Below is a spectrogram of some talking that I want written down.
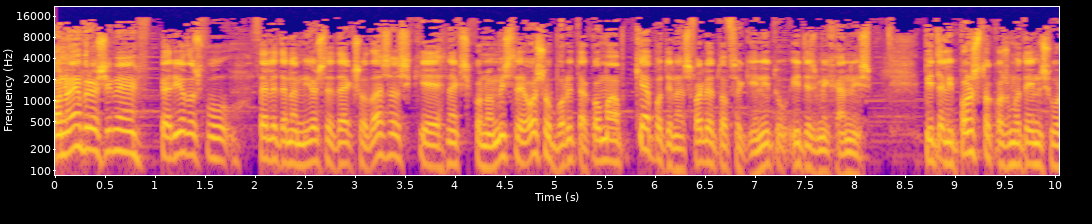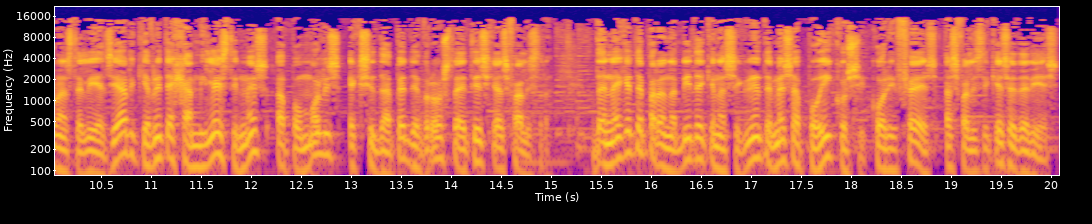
Ο Νοέμβριος είναι περίοδος που θέλετε να μειώσετε τα έξοδά σας και να εξοικονομήσετε όσο μπορείτε ακόμα και από την ασφάλεια του αυτοκινήτου ή της μηχανής. Πείτε λοιπόν στο cosmoteinsurance.gr και βρείτε χαμηλές τιμές από μόλις 65 ευρώ στα ετήσια ασφάλιστρα. Δεν έχετε παρά να μπείτε και να συγκρίνετε μέσα από 20 κορυφαίες ασφαλιστικές εταιρείες.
